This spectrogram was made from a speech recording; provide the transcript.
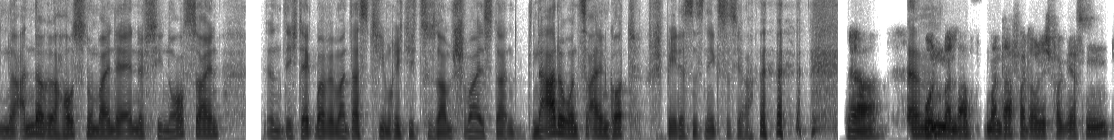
eine andere Hausnummer in der NFC North sein. Und ich denke mal, wenn man das Team richtig zusammenschweißt, dann gnade uns allen Gott, spätestens nächstes Jahr. ja, ähm, und man darf, man darf halt auch nicht vergessen,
